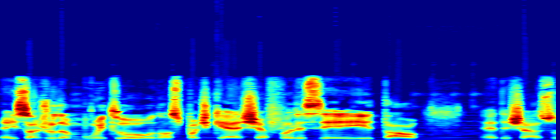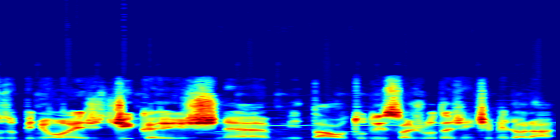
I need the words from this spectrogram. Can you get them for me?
né, isso ajuda muito o nosso podcast a florescer aí e tal, é, deixar suas opiniões, dicas, né, e tal, tudo isso ajuda a gente a melhorar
